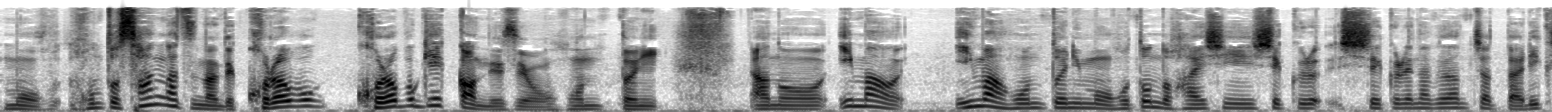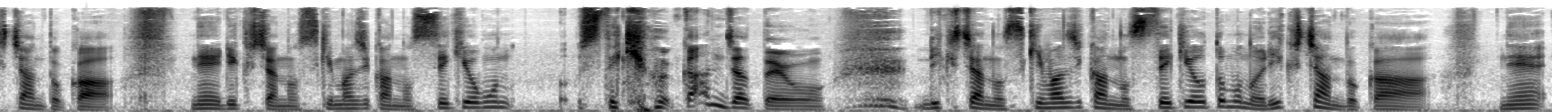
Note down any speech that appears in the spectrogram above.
もうほんと3月なんでコラボ、コラボ月間ですよ、本当に。あの、今、今本当にもうほとんど配信してくれ、してくれなくなっちゃったりくちゃんとか、ね、りくちゃんの隙間時間の素敵おも、素敵を噛んじゃったよ。りくちゃんの隙間時間の素敵お供のりくちゃんとか、ね、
